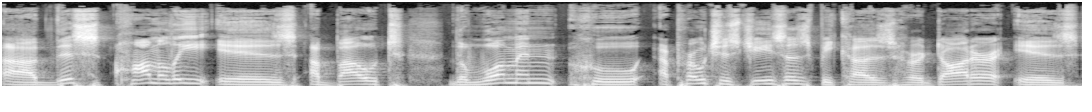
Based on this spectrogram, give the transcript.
uh, this homily is about the woman who approaches Jesus because her daughter is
